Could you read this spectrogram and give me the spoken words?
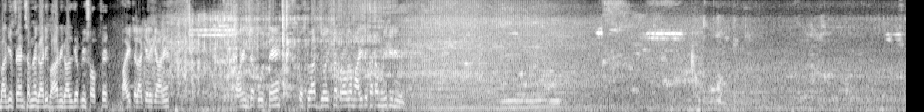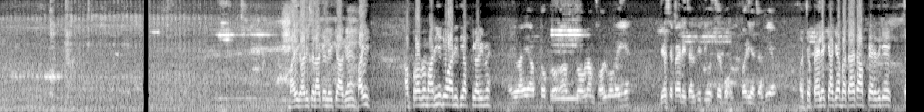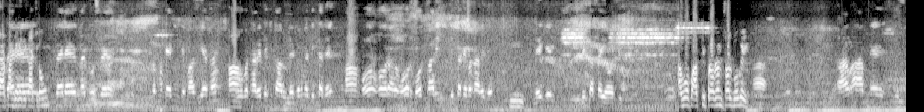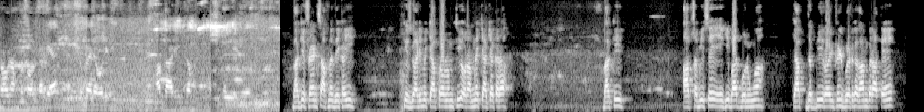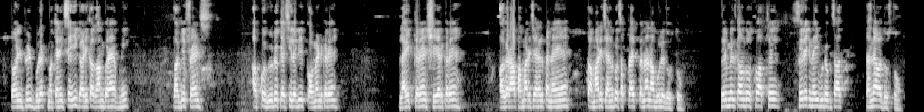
बाकी फ्रेंड्स हमने गाड़ी बाहर निकाल दी अपनी शॉप से, भाई चला के लेके आ रहे हैं और इनसे पूछते हैं, उसके बाद जो इसमें प्रॉब्लम आ रही थी, ख़त्म हुई कि नहीं हुई। भाई गाड़ी चला के लेके आ गए हैं। भाई अब प्रॉब्लम आ रही है जो आ रही थी आपकी गाड़ी में? अरे भाई अब तो प्रॉब्लम सॉल्व हो गई है। जैसे पहले चल रही थी उससे बढ़िया चल रही है। अच्छा पहले क्या क्या बताया था? आप कह रहे थे कि चार पाँच जगह दिखा चुका हूँ। पहले मैं दूसरे मैकेनिक के पास गया था। हाँ। वो बता रहे थे कि कार कार्बोरेटर में दिक्कत है। हाँ। और और और बहुत सारी दिक्कतें बता रहे थे। हम्म, लेकिन दिक्कत कहीं और थी। अब वो आपकी प्रॉब्लम सॉल्व हो गई? हाँ। आपने उस प्रॉब्लम को सॉल्व कर दिया है जो पहले हो रही थी अब गाड़ी एकदम बाकी फ्रेंड्स आपने देखा ही कि इस गाड़ी में क्या प्रॉब्लम थी और हमने क्या क्या करा। बाकी आप सभी से एक ही बात बोलूँगा कि आप जब भी रॉयल एनफील्ड बुलेट का काम कराते हैं रॉयल एनफील्ड बुलेट मैकेनिक से ही गाड़ी का काम कराएँ अपनी। बाकी फ्रेंड्स आपको वीडियो कैसी लगी कमेंट करें लाइक करें शेयर करें। अगर आप हमारे चैनल पर नए हैं तो हमारे चैनल को सब्सक्राइब करना ना भूलें दोस्तों। फिर मिलता हूँ दोस्तों आपसे फिर एक नई वीडियो के साथ। धन्यवाद दोस्तों।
